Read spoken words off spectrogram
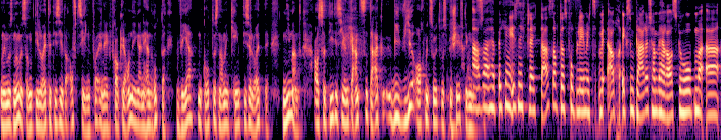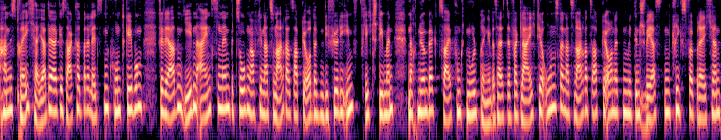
Und ich muss nur mal sagen, die Leute, die Sie da aufzählen, eine Frau Klauning, einen Herrn Rutter, wer um Gottes Namen kennt diese Leute? Niemand. Außer die, die sich den ganzen Tag, wie wir auch, mit so etwas beschäftigen müssen. Aber Herr Böchinger, ist nicht vielleicht das auch das Problem? Auch exemplarisch haben wir herausgehoben, äh, Hannes Brecher, ja, der gesagt hat bei der letzten Kundgebung, wir werden jeden Einzelnen bezogen auf die Nationalratsabgeordneten, die für die Impfpflicht stimmen, nach Nürnberg 2.0 bringen. Das heißt, er vergleicht hier unsere Nationalratsabgeordneten mit den schwersten Kriegsverbrechern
